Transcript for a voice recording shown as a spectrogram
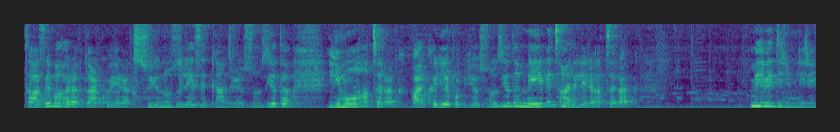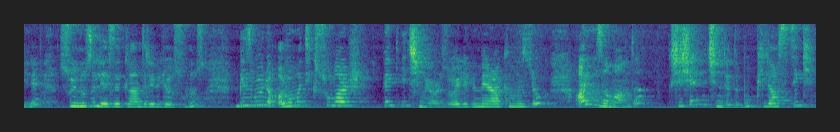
taze baharatlar koyarak suyunuzu lezzetlendiriyorsunuz ya da limon atarak alkali yapabiliyorsunuz ya da meyve taneleri atarak meyve dilimleriyle suyunuzu lezzetlendirebiliyorsunuz. Biz böyle aromatik sular pek içmiyoruz. Öyle bir merakımız yok. Aynı zamanda şişenin içinde de bu plastik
